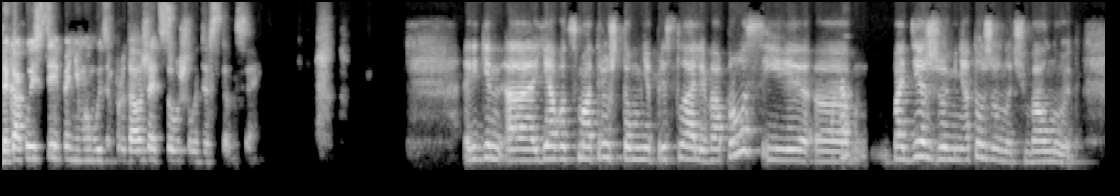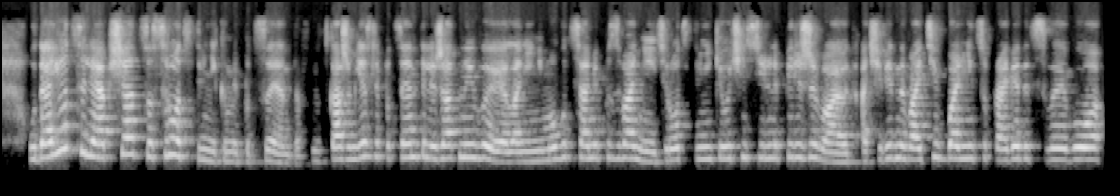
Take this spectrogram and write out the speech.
до какой степени мы будем продолжать social distancing. Регин, а, я вот смотрю, что мне прислали вопрос, и ага. поддерживаю, меня тоже он очень волнует. Удается ли общаться с родственниками пациентов? Ну, скажем, если пациенты лежат на ИВЛ, они не могут сами позвонить, родственники очень сильно переживают, очевидно, войти в больницу, проведать своего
